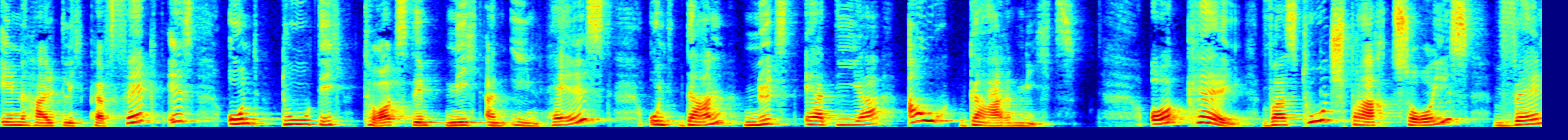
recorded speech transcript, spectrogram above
inhaltlich perfekt ist und du dich trotzdem nicht an ihn hältst und dann nützt er dir auch gar nichts. Okay, was tun, sprach Zeus, wenn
